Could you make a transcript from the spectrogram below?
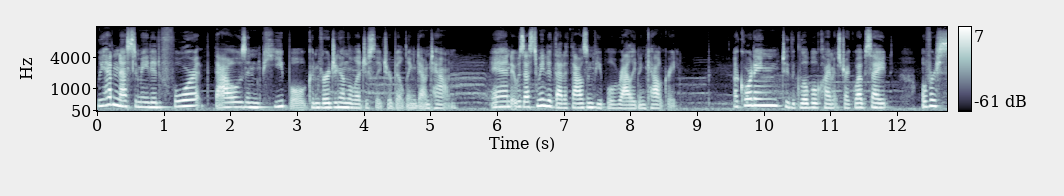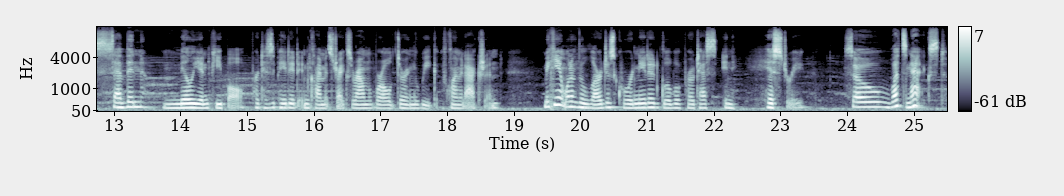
we had an estimated 4,000 people converging on the legislature building downtown, and it was estimated that 1,000 people rallied in Calgary. According to the Global Climate Strike website, over 7 million people participated in climate strikes around the world during the week of climate action, making it one of the largest coordinated global protests in history. So, what's next?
